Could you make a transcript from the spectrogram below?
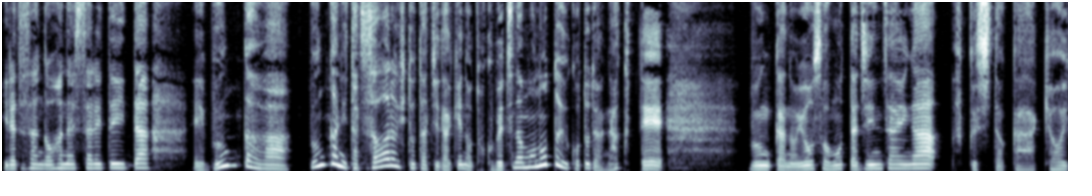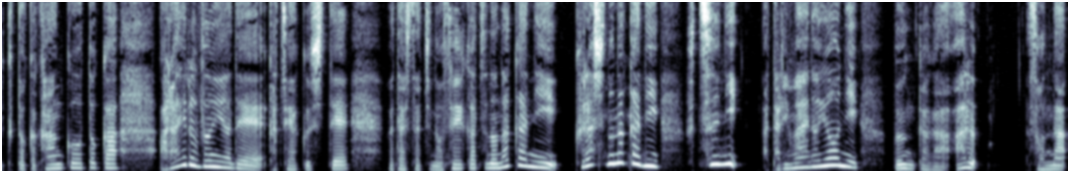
平田さんがお話しされていたえ文化は文化に携わる人たちだけの特別なものということではなくて文化の要素を持った人材が福祉とか教育とか観光とかあらゆる分野で活躍して私たちの生活の中に暮らしの中に普通に当たり前のように文化がある。そんな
